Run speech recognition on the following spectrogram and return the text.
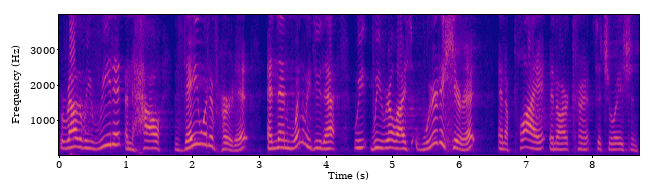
but rather we read it and how they would have heard it. And then when we do that, we, we realize where to hear it and apply it in our current situation.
